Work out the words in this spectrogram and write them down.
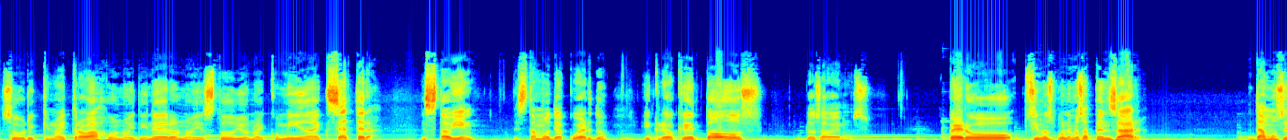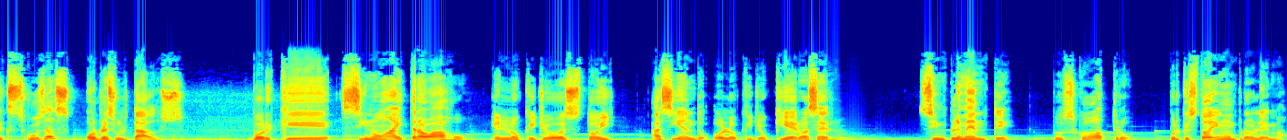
sobre que no hay trabajo, no hay dinero, no hay estudio, no hay comida, etc. Está bien, estamos de acuerdo y creo que todos lo sabemos. Pero si nos ponemos a pensar, ¿damos excusas o resultados? Porque si no hay trabajo en lo que yo estoy haciendo o lo que yo quiero hacer, simplemente busco otro, porque estoy en un problema.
